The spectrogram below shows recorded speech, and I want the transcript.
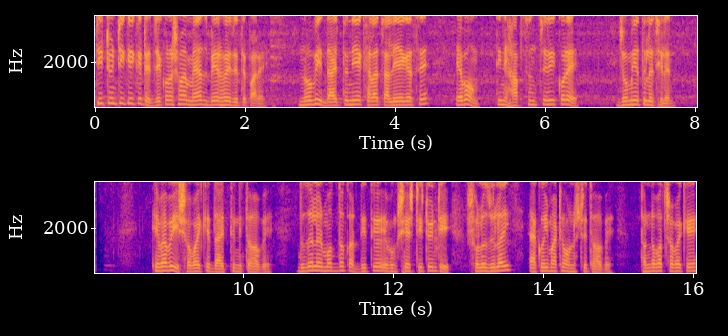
টি টোয়েন্টি ক্রিকেটে যে কোনো সময় ম্যাচ বের হয়ে যেতে পারে। নবী দায়িত্ব নিয়ে খেলা চালিয়ে গেছে এবং তিনি হাফ সেঞ্চুরি করে জমিয়ে তুলেছিলেন। এভাবেই সবাইকে দায়িত্ব নিতে হবে। দুদলের মধ্যকার দ্বিতীয় এবং শেষ টি টোয়েন্টি ষোলো জুলাই একই মাঠে অনুষ্ঠিত হবে। ধন্যবাদ সবাইকে।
